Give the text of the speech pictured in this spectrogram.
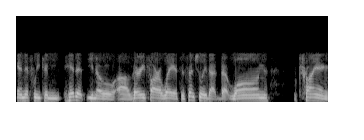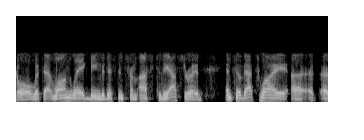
And if we can hit it, you know, uh, very far away, it's essentially that, that long triangle with that long leg being the distance from us to the asteroid. And so that's why uh, a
